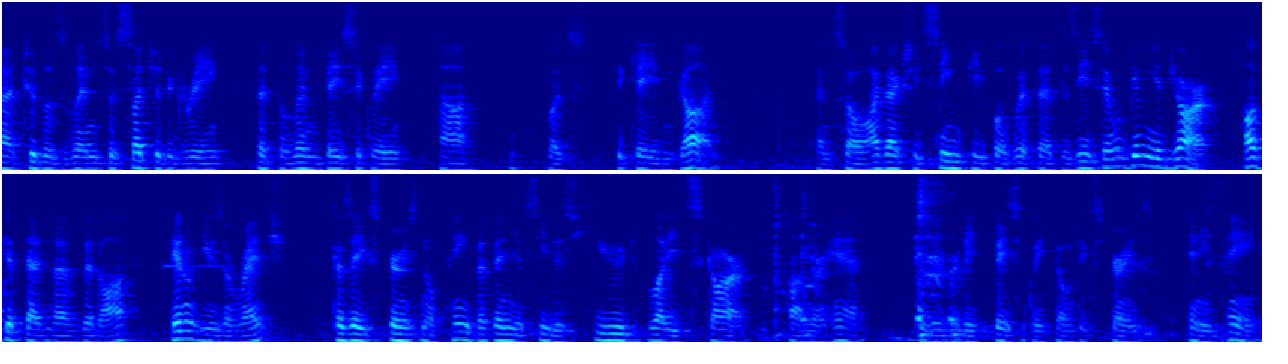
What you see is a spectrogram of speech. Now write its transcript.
uh, to those limbs to such a degree that the limb basically uh, was decayed and gone. And so I've actually seen people with that disease say, well, give me a jar. I'll get that lid off. They don't use a wrench because they experience no pain, but then you see this huge bloodied scar on their hand. They really basically don't experience any pain.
